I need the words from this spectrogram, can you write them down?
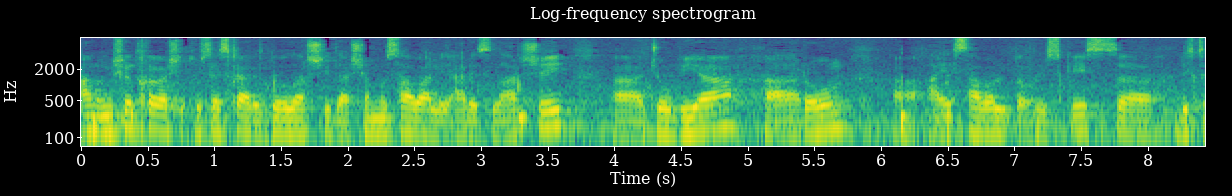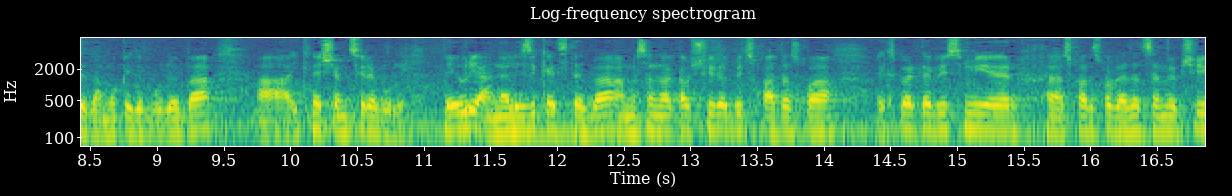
ანუ იმ შემთხვევაში თუ სესხი არის დოლარში და შემოსავალი არის ლარში, ჯობია რომ აი სავალუტო რისკის რისკზე დამოკიდებულება იქნეს შემცირებული. ბევრი ანალიზი კეთდება ამასთან დაკავშირებით სხვადასხვა ექსპერტების მიერ, სხვადასხვა გადაცემებში.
